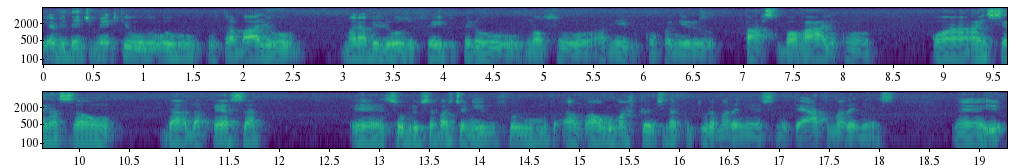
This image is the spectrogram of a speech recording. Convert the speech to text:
evidentemente, que o, o, o, trabalho maravilhoso feito pelo nosso amigo, companheiro Tarso Borralho, com, com a, a encenação da, da peça é, sobre o sebastianismo, foi um, algo marcante na cultura maranhense, no teatro maranhense. É, e,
